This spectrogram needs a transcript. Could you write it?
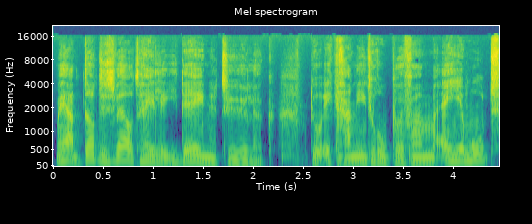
Maar ja, dat is wel het hele idee natuurlijk. Ik bedoel, ik ga niet roepen van. En je moet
